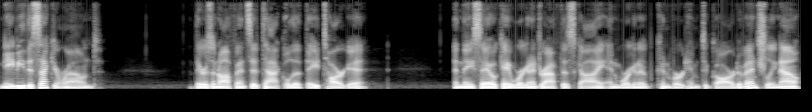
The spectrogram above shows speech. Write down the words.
maybe the second round. There's an offensive tackle that they target and they say, okay, we're going to draft this guy and we're going to convert him to guard eventually. Now,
